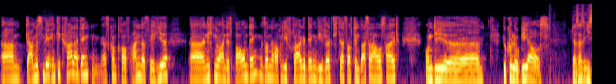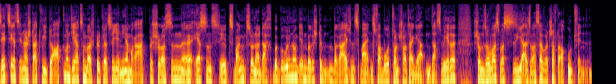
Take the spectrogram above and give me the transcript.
Ähm, da müssen wir integraler denken. Es kommt darauf an, dass wir hier äh, nicht nur an das Bauen denken, sondern auch an die Frage denken, wie wirkt sich das auf den Wasserhaushalt und die äh, Ökologie aus. Das heißt, ich sitze jetzt in einer Stadt wie Dortmund, die hat zum Beispiel kürzlich in ihrem Rat beschlossen, äh, erstens Zwang zu einer Dachbegrünung in bestimmten Bereichen, zweitens Verbot von Schottergärten. Das wäre schon sowas, was Sie als Wasserwirtschaft auch gut finden?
